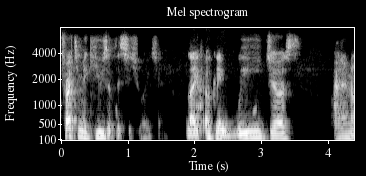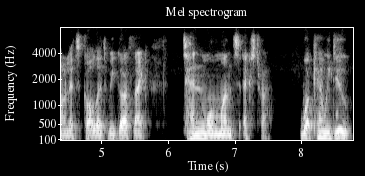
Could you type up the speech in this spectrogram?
try to make use of the situation like okay we just i don't know let's call it we got like 10 more months extra what can we do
